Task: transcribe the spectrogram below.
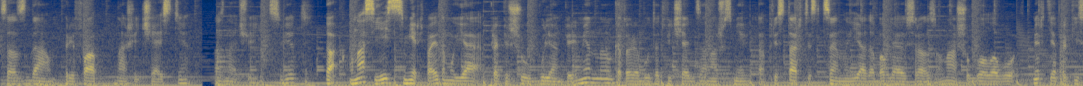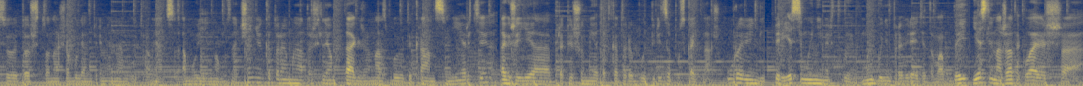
Создам префаб нашей части назначу ей цвет. Так, у нас есть смерть, поэтому я пропишу булян переменную, которая будет отвечать за нашу смерть. А при старте сцены я добавляю сразу нашу голову смерть. Я прописываю то, что наша булян переменная будет равняться тому или иному значению, которое мы отошлем. Также у нас будет экран смерти. Также я пропишу метод, который будет перезапускать наш уровень. Теперь, если мы не мертвы, мы будем проверять это в апдейт. Если нажата клавиша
